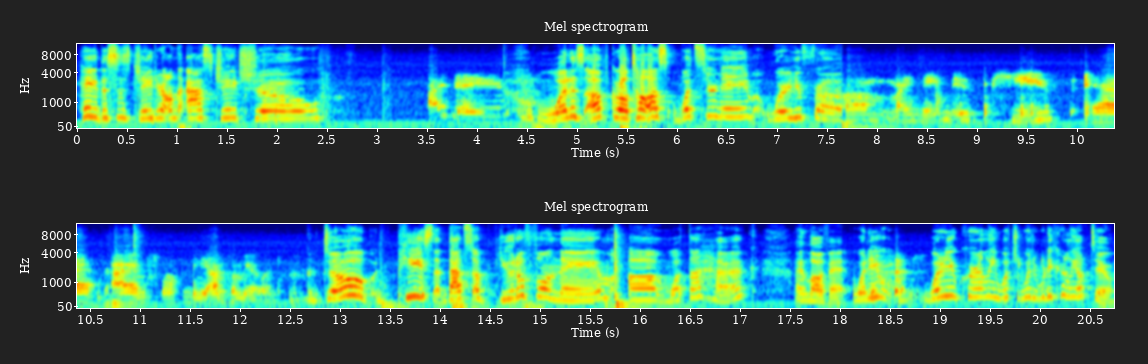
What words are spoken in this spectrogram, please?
Hey, this is Jade. You're on the Ask Jade show. Hi, Dave. What is up, girl? Tell us what's your name? Where are you from? Um, my name is Peace, and I'm from I'm from Maryland. Dope. Peace. That's a beautiful name. Um, what the heck? I love it. What do you what are you currently what what, what are you currently up to?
